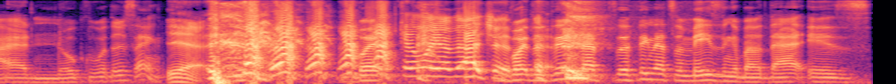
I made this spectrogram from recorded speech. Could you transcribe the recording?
I had no clue what they're saying. Yeah. But I can only imagine. but the thing that's the thing that's amazing about that is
